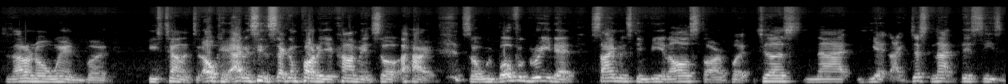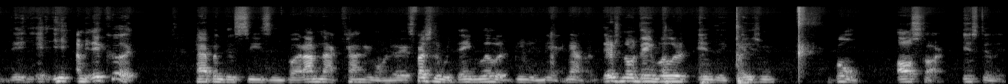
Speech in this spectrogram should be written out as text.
since I don't know when, but he's talented. Okay, I didn't see the second part of your comment. So, all right. So we both agree that Simons can be an all-star, but just not yet. Like just not this season. It, it, I mean, it could happen this season, but I'm not counting on it, especially with Dame Lillard being there. Now, if there's no Dame Lillard in the equation, boom, all-star instantly.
